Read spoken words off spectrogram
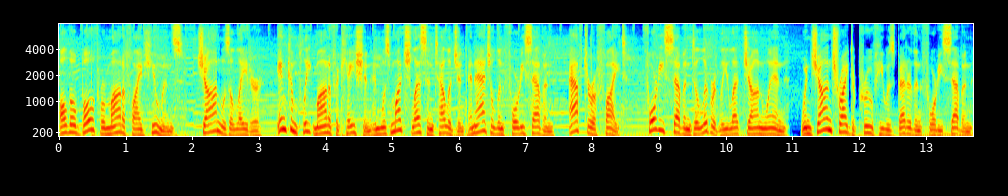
Although both were modified humans, John was a later, incomplete modification and was much less intelligent and agile than 47. After a fight, 47 deliberately let John win. When John tried to prove he was better than 47,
